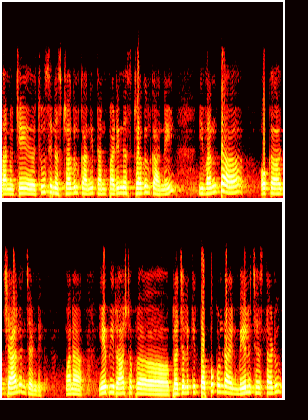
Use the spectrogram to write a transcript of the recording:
తను చే చూసిన స్ట్రగుల్ కానీ తను పడిన స్ట్రగుల్ కానీ ఇవంతా ఒక ఛాలెంజ్ అండి. మన ఏపీ రాష్ట్ర ప్ర ప్రజలకి తప్పకుండా ఆయన మేలు చేస్తాడు.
